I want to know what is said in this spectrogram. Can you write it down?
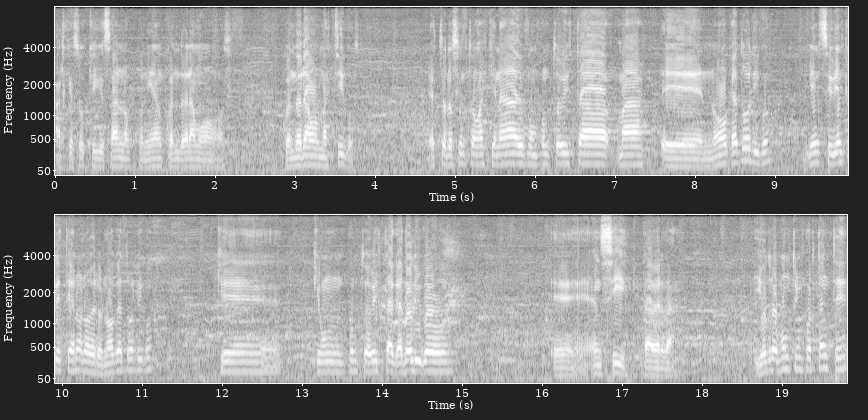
al Jesús que quizás nos ponían cuando éramos, cuando éramos más chicos. Esto lo siento más que nada desde un punto de vista más eh, no católico, bien, si bien cristiano, no, pero no católico, que, que un punto de vista católico eh, en sí, la verdad. Y otro punto importante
